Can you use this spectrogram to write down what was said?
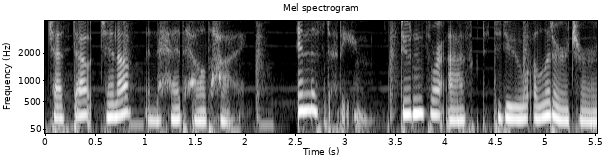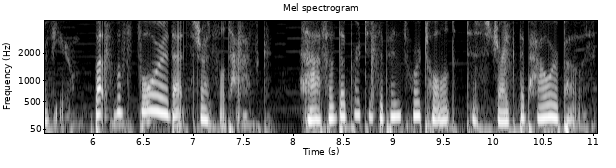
chest out, chin up, and head held high. In the study, students were asked to do a literature review, but before that stressful task, half of the participants were told to strike the power pose.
